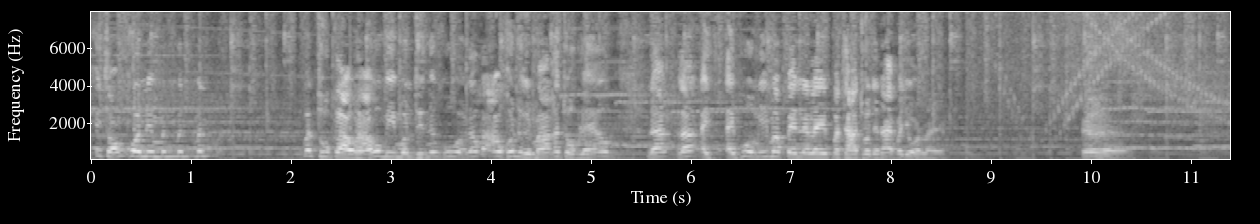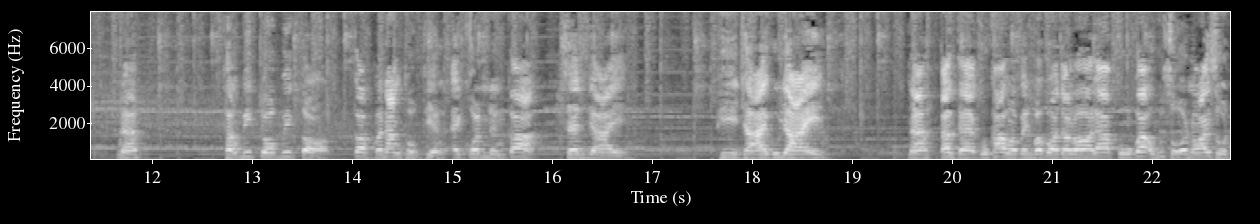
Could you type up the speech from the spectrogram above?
ไอ้สองคนเนี่ยมันมันมันมันถูกกล่าวหาว่ามีมนทินทั้งคู่ แล้วก็เอาคนอื่นมาก็จบแล้วนะแล้วไอ้ไอ้พวกนี้มาเป็นอะไรประชาชนจะได้ประโยชน์อะไรเออนะ ทั้งบิ๊กโจ๊กบิ๊กต่อ ก็มานั่งถกเถียงไอ้คนหนึ่งก็เส้นใหญ่ พี่ชายกูใหญ่นะตั้งแต่กูเข้ามาเป็นพบตรแล้วกูก็อาวุโสน้อยสุด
